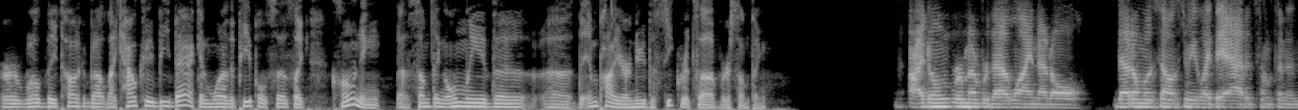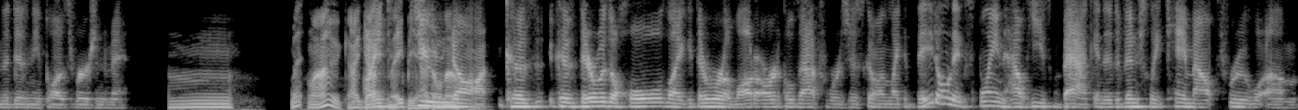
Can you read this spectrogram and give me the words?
or well, they talk about like how could he be back, and one of the people says like cloning uh, something only the uh, the Empire knew the secrets of, or something. I don't remember that line at all. That almost sounds to me like they added something in the Disney Plus version to me. Mm, well, I, guess I maybe do I don't know. not because because there was a whole like there were a lot of articles afterwards just going like they don't explain how he's back and it eventually came out through um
